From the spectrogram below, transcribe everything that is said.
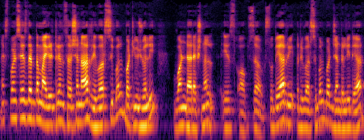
Next point says that the migratory insertion are reversible but usually one directional is observed. So they are re reversible but generally they are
